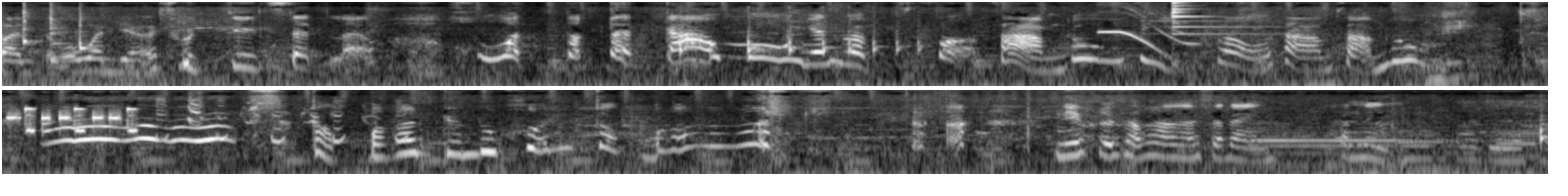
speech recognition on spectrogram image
วันแต่ว่าวันเดียวชุดจีนเสร็จแล้วโคตรตั้งแต่เก้าโมงยันแบบสามทุ่มสี่สองสามสามทุ่มกลับบ้านกันทุกคนกลับบ้าน นี่คือสภาพนักแสดงท่านหนึ่งสวัสดีค่ะ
